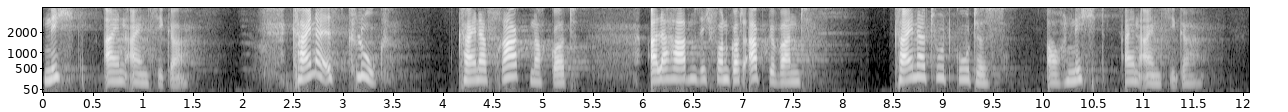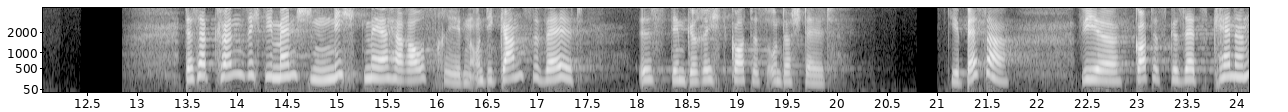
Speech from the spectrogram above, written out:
nicht ein einziger. Keiner ist klug, keiner fragt nach Gott. Alle haben sich von Gott abgewandt. Keiner tut Gutes, auch nicht ein einziger. Deshalb können sich die Menschen nicht mehr herausreden und die ganze Welt ist dem Gericht Gottes unterstellt. Je besser wir Gottes Gesetz kennen,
